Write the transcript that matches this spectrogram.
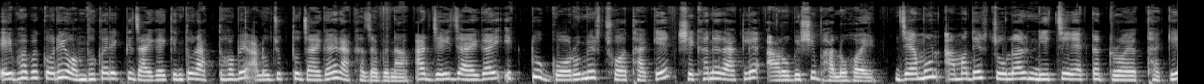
এইভাবে করে অন্ধকার একটি জায়গায় কিন্তু রাখতে হবে, আলোযুক্ত জায়গায় রাখা যাবে না। আর যেই জায়গায় একটু গরমের ছোঁয়া থাকে, সেখানে রাখলে আরও বেশি ভালো হয়। যেমন আমাদের চুলার নিচে একটা ড্রয়ার থাকে,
